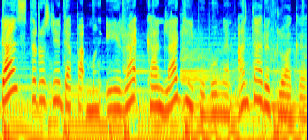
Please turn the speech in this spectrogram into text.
dan seterusnya dapat mengeratkan lagi perhubungan antara keluarga.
